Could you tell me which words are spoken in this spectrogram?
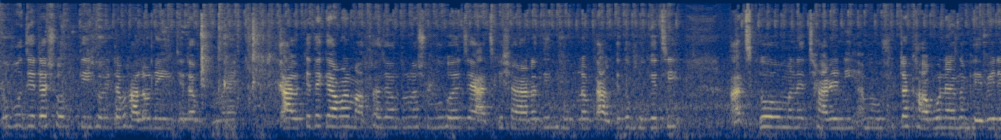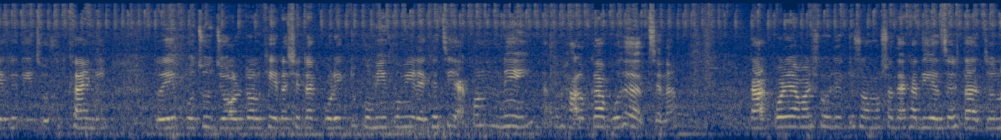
তবু যেটা সত্যি, শরীরটা ভালো নেই, যেটা মানে কালকে থেকে আমার মাথা যন্ত্রণা শুরু হয়েছে, আজকে সারাটা দিন ভুগলাম, কালকে তো ভুগেছি, আজকেও মানে ছাড়েনি, আমি ওষুধটা খাব না, একদম ভেবে রেখে দিয়েছি, ওষুধ খাইনি। তো এই প্রচুর জল টল খেয়ে এটা সেটা করে একটু কমিয়ে কমিয়ে রেখেছি, এখন নেই, এখন হালকা বোঝা যাচ্ছে না। তারপরে আমার শরীরে একটু সমস্যা দেখা দিয়েছে, তার জন্য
